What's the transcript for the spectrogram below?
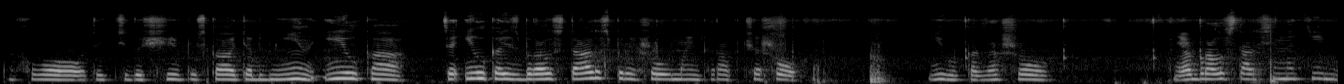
Та хватить, ці дощі пускають адмін, Ілка. Це Ілка із Brawl Stars прийшов в Майнкрафт, чи що? Ілка, за що? Я в Brawl Stars на тімі.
